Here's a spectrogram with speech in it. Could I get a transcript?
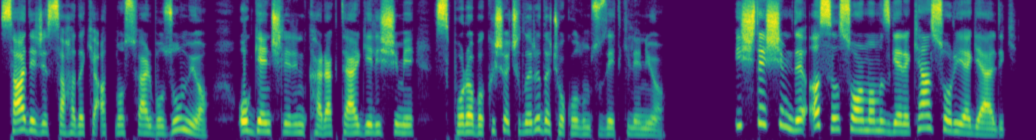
sadece sahadaki atmosfer bozulmuyor. O gençlerin karakter gelişimi, spora bakış açıları da çok olumsuz etkileniyor. İşte şimdi asıl sormamız gereken soruya geldik.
